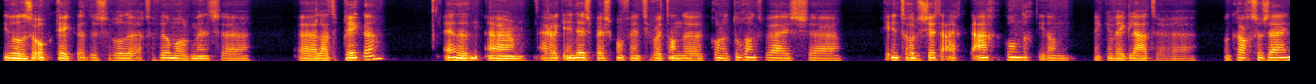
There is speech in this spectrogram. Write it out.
Die wilden ze opkrikken, dus ze wilden echt zoveel mogelijk mensen eh, eh, laten prikken. En ehm, eigenlijk in deze persconferentie wordt dan de coronatoegangsbewijs geïntroduceerd, eigenlijk aangekondigd, die dan denk ik een week later van kracht zou zijn.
